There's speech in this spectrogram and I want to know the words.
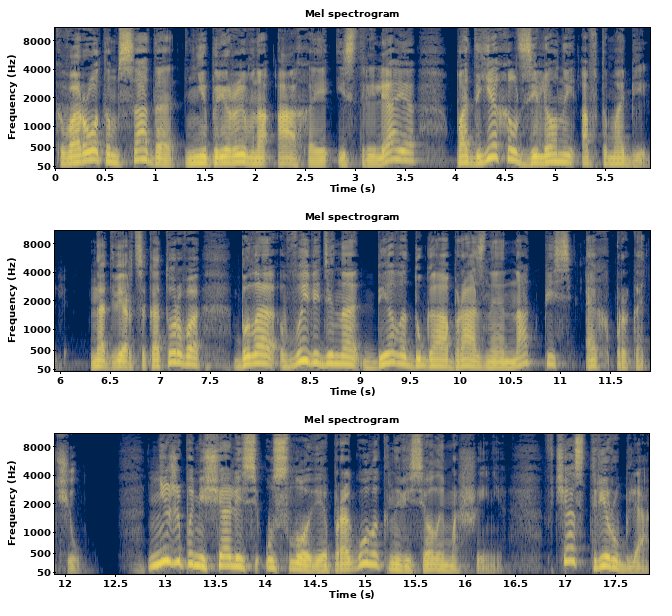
К воротам сада, непрерывно ахая и стреляя, подъехал зеленый автомобиль, на дверце которого была выведена бело-дугообразная надпись «Эх, прокачу». Ниже помещались условия прогулок на веселой машине. В час три рубля.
